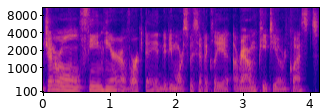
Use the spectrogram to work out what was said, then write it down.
general theme here of Workday and maybe more specifically around PTO requests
